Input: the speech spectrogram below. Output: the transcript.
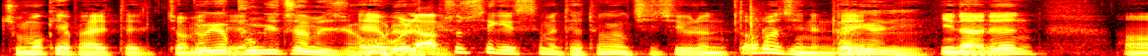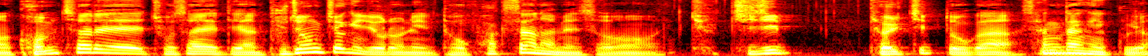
주목해 봐야 될 점인데요. 여기 분기점이죠. 네, 원래 압수수색이 있으면 대통령 지지율은 떨어지는데 당연히. 이날은 어, 검찰의 조사에 대한 부정적인 여론이 더욱 확산하면서 지지 결집도가 상당했고요.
